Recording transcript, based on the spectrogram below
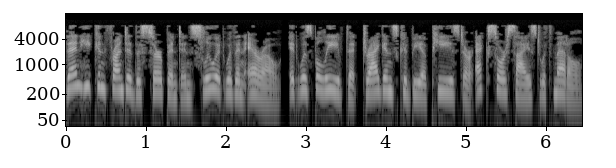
Then he confronted the serpent and slew it with an arrow. It was believed that dragons could be appeased or exorcised with metal.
